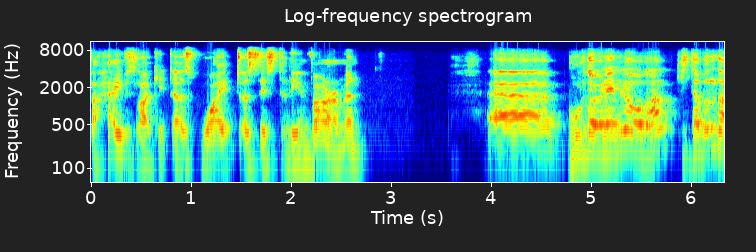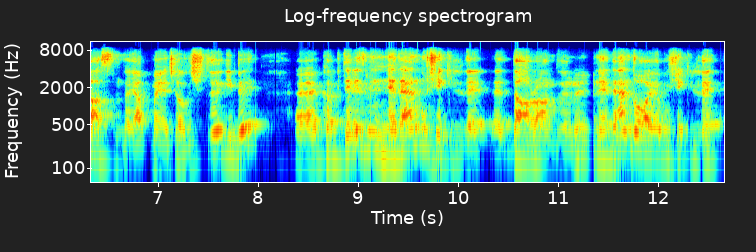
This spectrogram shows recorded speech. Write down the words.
behaves like it does, why it does this to the environment, E, burada önemli olan kitabın da aslında yapmaya çalıştığı gibi e, kapitalizmin neden bu şekilde e, davrandığını, neden doğaya bu şekilde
